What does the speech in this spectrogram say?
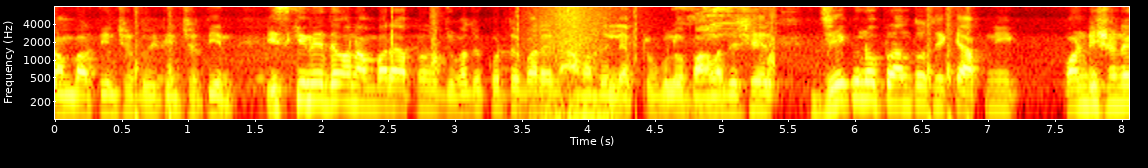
নাম্বার তিনশো দুই, তিনশো তিন। স্ক্রিনে দেওয়া নাম্বারে আপনারা যোগাযোগ করতে পারেন। আমাদের ল্যাপটপগুলো বাংলাদেশের যে কোনো প্রান্ত থেকে আপনি কন্ডিশনে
